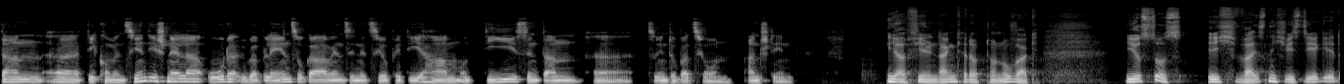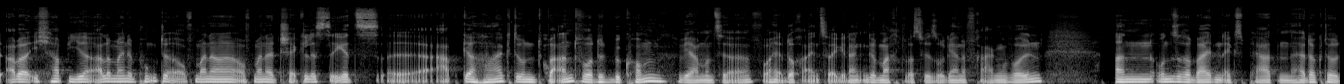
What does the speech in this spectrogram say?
dann äh, dekompensieren die schneller oder überblähen sogar, wenn sie eine COPD haben. Und die sind dann äh, zur Intubation anstehend. Ja, vielen Dank, Herr Dr. Nowak. Justus, ich weiß nicht, wie es dir geht, aber ich habe hier alle meine Punkte auf meiner auf meiner Checkliste jetzt äh, abgehakt und beantwortet bekommen. Wir haben uns ja vorher doch ein, zwei Gedanken gemacht, was wir so gerne fragen wollen. an unsere beiden Experten, Herr Dr.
